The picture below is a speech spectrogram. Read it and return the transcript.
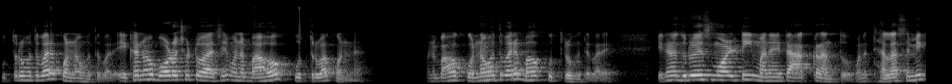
পুত্র হতে পারে, কন্যাও হতে পারে। এখানেও বড় ছোট আছে মানে বাহক, পুত্র বা কন্যা। মানে বাহক, কন্যাও হতে পারে, বাহক পুত্র হতে পারে। এখানে দুটো স্মল টি মানে এটা আক্রান্ত মানে থ্যালাসেমিক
